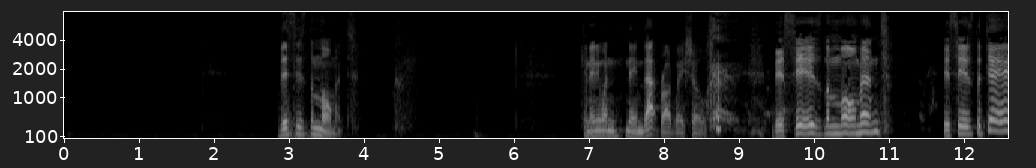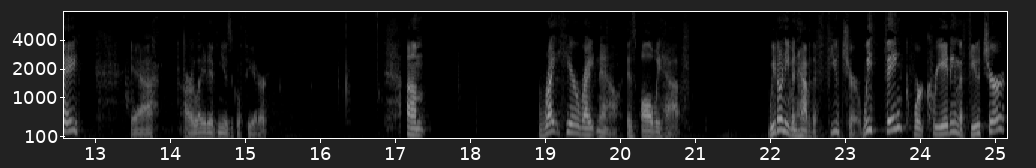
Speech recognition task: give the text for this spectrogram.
This is the moment. Can anyone name that Broadway show? this is the moment. This is the day. Yeah, Our Lady of Musical Theater. Um, right here, right now is all we have. We don't even have the future. We think we're creating the future.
